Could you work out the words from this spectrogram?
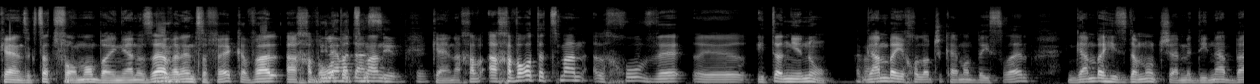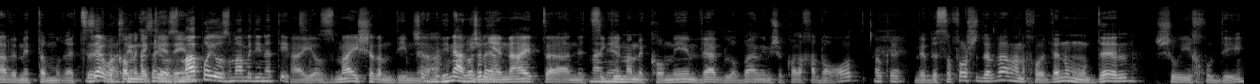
כן, זה קצת פורמו בעניין הזה, אבל אין ספק, אבל החברות עצמן, כן. כן, החב- החברות עצמן הלכו והתעניינו, הבנתי. גם ביכולות שקיימות בישראל, גם בהזדמנות שהמדינה באה ומתמרצת זהו, אז בכל מיני אז כלים. היוזמה פה היא יוזמה מדינתית. היוזמה היא של המדינה, של המדינה, לא של עניינה את הנציגים מעניין. המקומיים והגלובליים של כל החברות, אוקיי. ובסופו של דבר אנחנו הבאנו מודל שהוא ייחודי,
